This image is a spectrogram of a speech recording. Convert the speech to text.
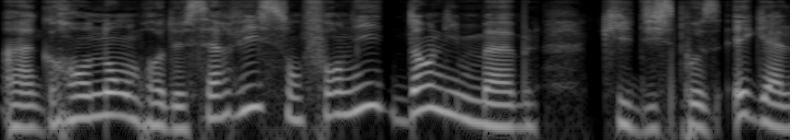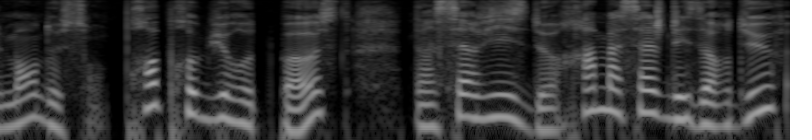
Un grand nombre de services sont fournis dans l'immeuble, qui dispose également de son propre bureau de poste, d'un service de ramassage des ordures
